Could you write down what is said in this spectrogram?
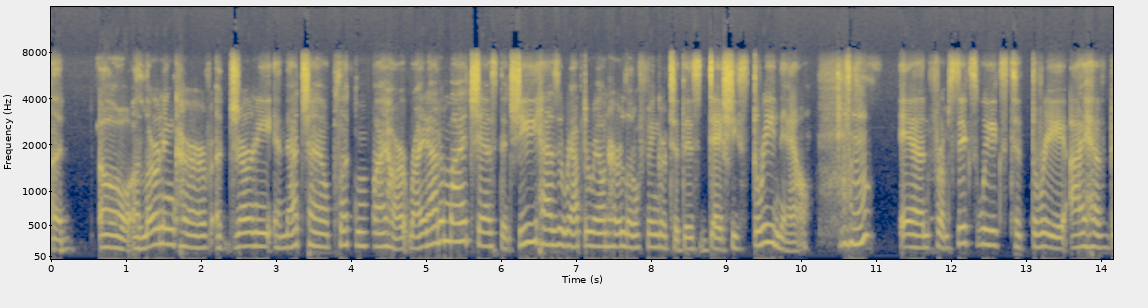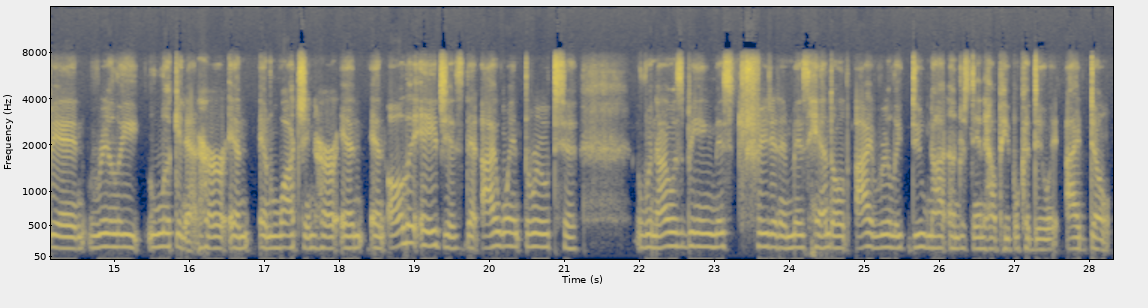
a oh a learning curve, a journey. And that child plucked my heart right out of my chest, and she has it wrapped around her little finger to this day. She's three now. Mm-hmm. And from six weeks to three, I have been really looking at her and, and watching her and, and all the ages that I went through to when I was being mistreated and mishandled, I really do not understand how people could do it. I don't.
